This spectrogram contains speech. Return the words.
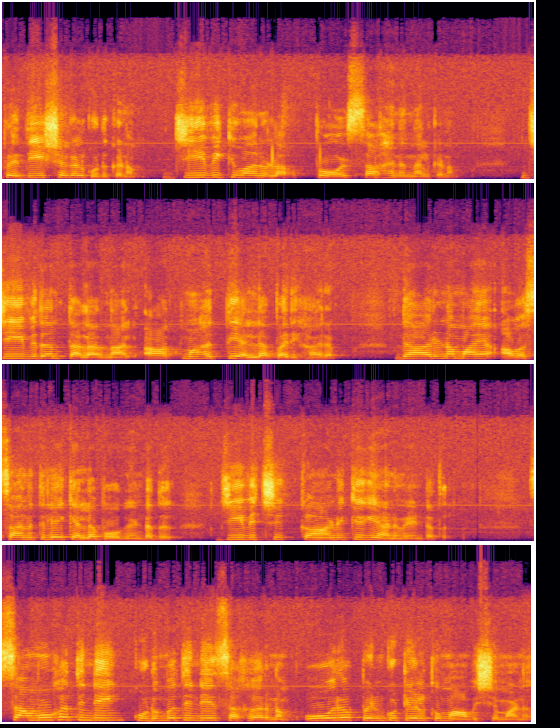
പ്രതീക്ഷകൾ കൊടുക്കണം. ജീവിക്കുവാനുള്ള പ്രോത്സാഹനം നൽകണം. ജീവിതം തളർന്നാൽ ആത്മഹത്യയല്ല പരിഹാരം. ദാരുണമായ അവസാനത്തിലേക്കല്ല പോകേണ്ടത്. ജീവിച്ച് കാണിക്കുകയാണ് വേണ്ടത്. സമൂഹത്തിന്റെയും കുടുംബത്തിന്റെയും സഹകരണം ഓരോ പെൺകുട്ടികൾക്കും ആവശ്യമാണ്.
